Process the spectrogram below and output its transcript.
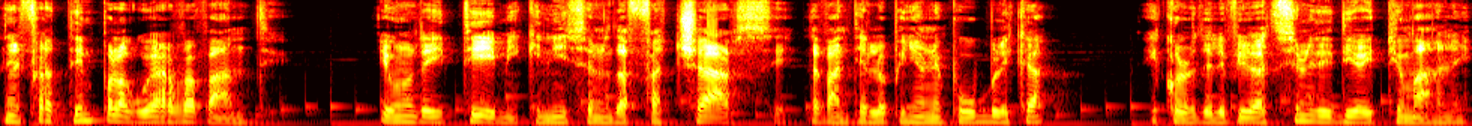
Nel frattempo la guerra va avanti e uno dei temi che iniziano ad affacciarsi davanti all'opinione pubblica è quello delle violazioni dei diritti umani.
